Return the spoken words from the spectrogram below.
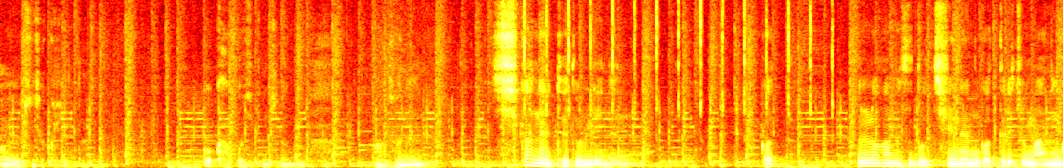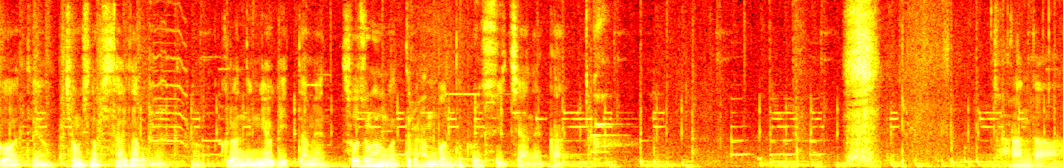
어, 이거 진짜 걸렸다. 꼭 가고 싶은 저는, 어, 저는 시간을 되돌리는 것? 흘러가면서 놓치는 것들이 좀 많은 것 같아요. 정신없이 살다 보면. 어, 그런 능력이 있다면 소중한 것들을 한 번 더 볼 수 있지 않을까. 잘한다.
